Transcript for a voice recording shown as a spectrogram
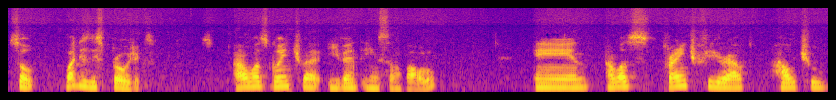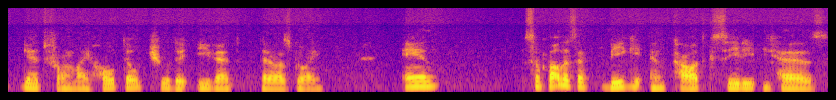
So what is this project? I was going to an event in São Paulo and I was trying to figure out how to get from my hotel to the event that I was going. And São Paulo is a big and chaotic city. It has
